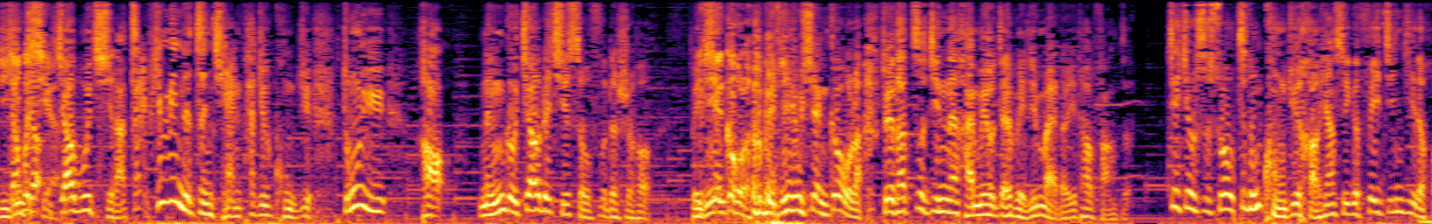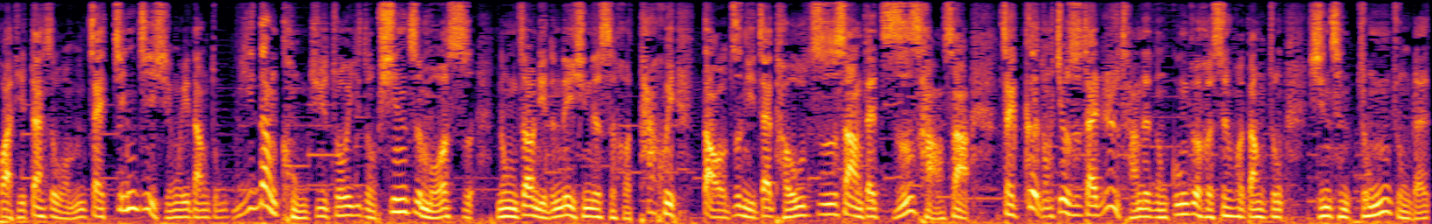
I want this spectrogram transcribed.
已经交不起，交不起了，再拼命的挣钱，他就恐惧。终于好能够交得起首付的时候，北京限购了，北京又限购了，所以他至今呢还没有在北京买到一套房子。这就是说，这种恐惧好像是一个非经济的话题，但是我们在经济行为当中，一旦恐惧作为一种心智模式笼罩你的内心的时候，它会导致你在投资上、在职场上、在各种就是在日常的这种工作和生活当中形成种种的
